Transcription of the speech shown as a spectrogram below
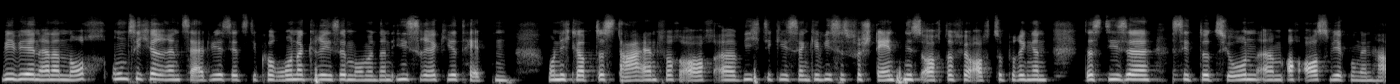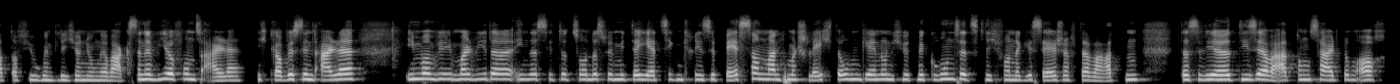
wie wir in einer noch unsichereren Zeit, wie es jetzt die Corona-Krise momentan ist, reagiert hätten. Und ich glaube, dass da einfach auch äh, wichtig ist, ein gewisses Verständnis auch dafür aufzubringen, dass diese Situation ähm, auch Auswirkungen hat auf Jugendliche und junge Erwachsene, wie auf uns alle. Ich glaube, wir sind alle immer mal wieder in der Situation, dass wir mit der jetzigen Krise besser und manchmal schlechter umgehen. Und ich würde mir grundsätzlich von der Gesellschaft erwarten, dass wir diese Erwartungshaltung auch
